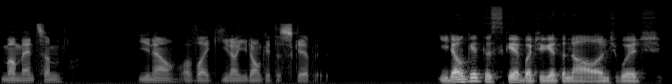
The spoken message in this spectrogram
momentum, you know, of like you know you don't get the skip. You don't get the skip, but you get the knowledge, which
